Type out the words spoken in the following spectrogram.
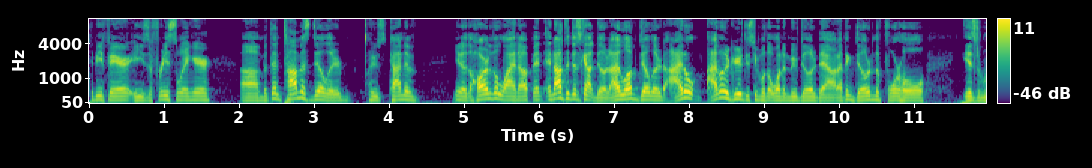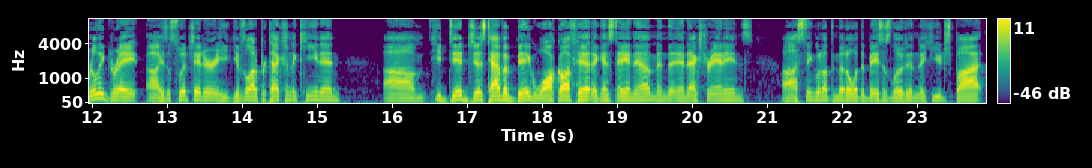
To be fair, he's a free swinger. Um, but then Thomas Dillard, who's kind of you know the heart of the lineup, and, and not to discount Dillard. I love Dillard. I don't I don't agree with these people that want to move Dillard down. I think Dillard in the four hole is really great. Uh, he's a switch hitter. He gives a lot of protection to Keenan. Um, he did just have a big walk off hit against A and M in the in extra innings. Uh, singled up the middle with the bases loaded in a huge spot.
